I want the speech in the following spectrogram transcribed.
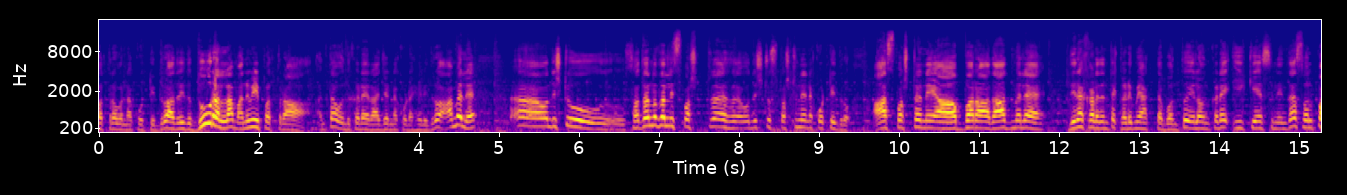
ಪತ್ರವನ್ನು ಕೊಟ್ಟಿದ್ದರು ಆದರೆ ಇದು ದೂರಲ್ಲ ಮನವಿ ಪತ್ರ ಅಂತ ಒಂದು ಕಡೆ ರಾಜಣ್ಣ ಕೂಡ ಹೇಳಿದರು. ಆಮೇಲೆ ಒಂದಿಷ್ಟು ಸದನದಲ್ಲಿ ಸ್ಪಷ್ಟ, ಒಂದಿಷ್ಟು ಸ್ಪಷ್ಟನೆಯನ್ನು ಕೊಟ್ಟಿದ್ದರು ಆ ಸ್ಪಷ್ಟನೆ, ಆ ಅಬ್ಬರ ಅದಾದಮೇಲೆ ದಿನ ಕಳೆದಂತೆ ಕಡಿಮೆ ಆಗ್ತಾ ಬಂತು. ಎಲ್ಲ ಒಂದು ಕಡೆ ಈ ಕೇಸಿನಿಂದ ಸ್ವಲ್ಪ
